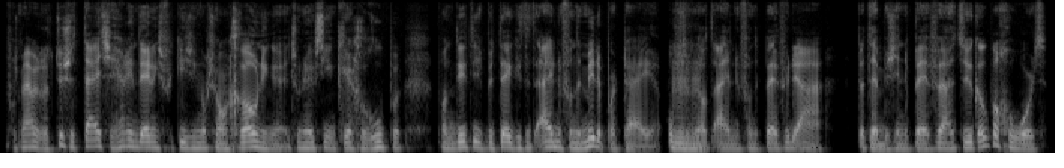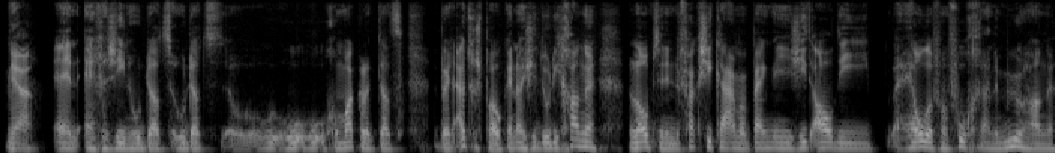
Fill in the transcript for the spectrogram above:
volgens mij waren er tussentijdse herindelingsverkiezingen of zo in Groningen. En toen heeft hij een keer geroepen van dit is, betekent het einde van de middenpartijen. Oftewel Mhm. het einde van de PvdA. Dat hebben ze in de PvdA natuurlijk ook wel gehoord. Ja, En, en gezien hoe, dat, hoe, dat, hoe, hoe, hoe gemakkelijk dat werd uitgesproken. En als je door die gangen loopt en in de fractiekamer bent en je ziet al die helden van vroeger aan de muur hangen.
